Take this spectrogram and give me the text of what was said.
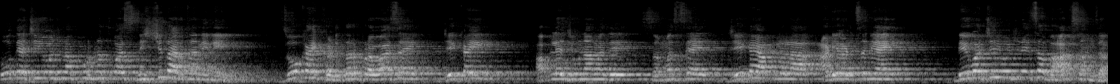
तो त्याची योजना पूर्णत्वास निश्चित अर्थाने नेईल. जो काही खडतर प्रवास आहे जे काही आपल्या जीवनामध्ये समस्या आहेत जे काही आपल्याला अडीअडचणी आहेत देवाच्या योजनेचा भाग समजा.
